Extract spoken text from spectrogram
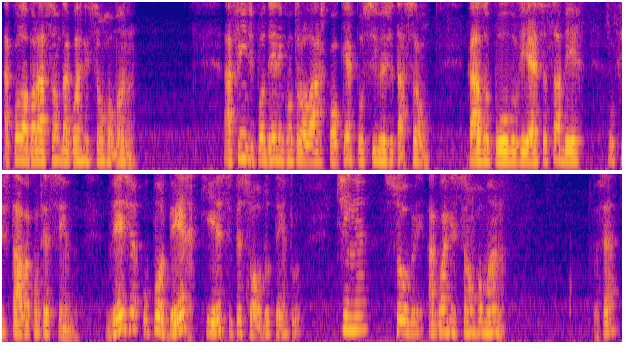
a colaboração da guarnição romana. a fim de poderem controlar qualquer possível agitação, caso o povo viesse a saber o que estava acontecendo. Veja o poder que esse pessoal do templo tinha sobre a guarnição romana. Tá certo?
